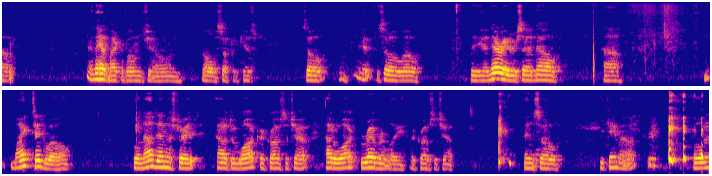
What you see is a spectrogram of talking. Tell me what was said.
uh, and they had microphones, you know, and all the stuff for the kids. So so. Uh, the narrator said, now, uh, Mike Tidwell will now demonstrate how to walk across the chapel, how to walk reverently across the chapel. And so he came out, folded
